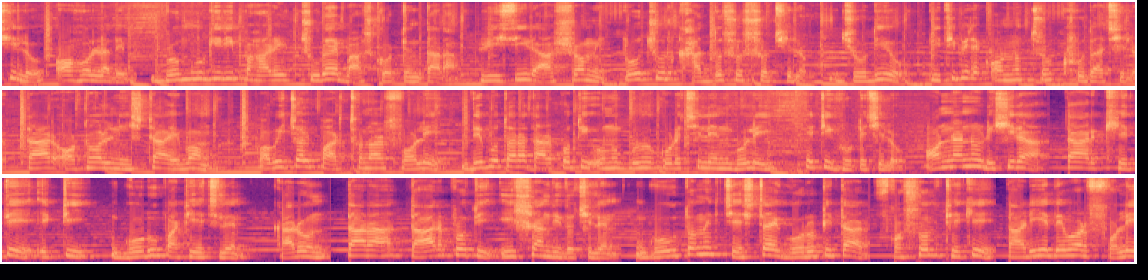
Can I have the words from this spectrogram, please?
ছিল অহল্লাদেব ব্রহ্মগিরি পাহাড়ের চূড়ায় বাস করতেন তারা। ঋষির আশ্রমে প্রচুর খাদ্যশস্য ছিল, যদিও পৃথিবীর এক অন্যত্র ক্ষুধা ছিল। তার অটল নিষ্ঠা এবং অবিচল প্রার্থনার ফলে দেবতারা তার প্রতি অনুগ্রহ করেছিলেন বলেই এটি ঘটেছিল। অন্যান্য ঋষিরা তার খেতে একটি গরু পাঠিয়েছিলেন। কারণ তারা তার প্রতি ঈর্ষান্বিত ছিলেন। গৌতমের চেষ্টায় গরুটি তার ফসল থেকে তাড়িয়ে দেওয়ার ফলে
